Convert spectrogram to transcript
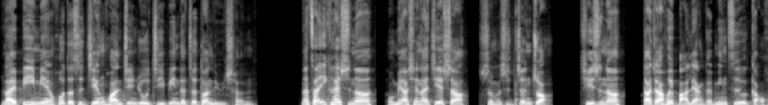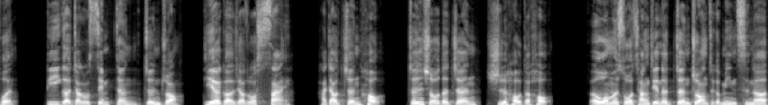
来避免或者是减缓进入疾病的这段旅程。那在一开始呢，我们要先来介绍什么是症状。其实呢，大家会把两个名词搞混。第一个叫做 symptom 症状，第二个叫做 sign，它叫征候，征收的征，时候的候。而我们所常见的症状这个名词呢，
